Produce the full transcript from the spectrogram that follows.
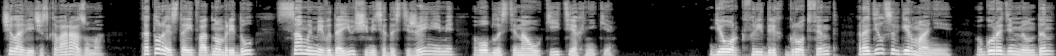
человеческого разума, которая стоит в одном ряду с самыми выдающимися достижениями в области науки и техники. Георг Фридрих Гротфенд родился в Германии, в городе Мюнден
